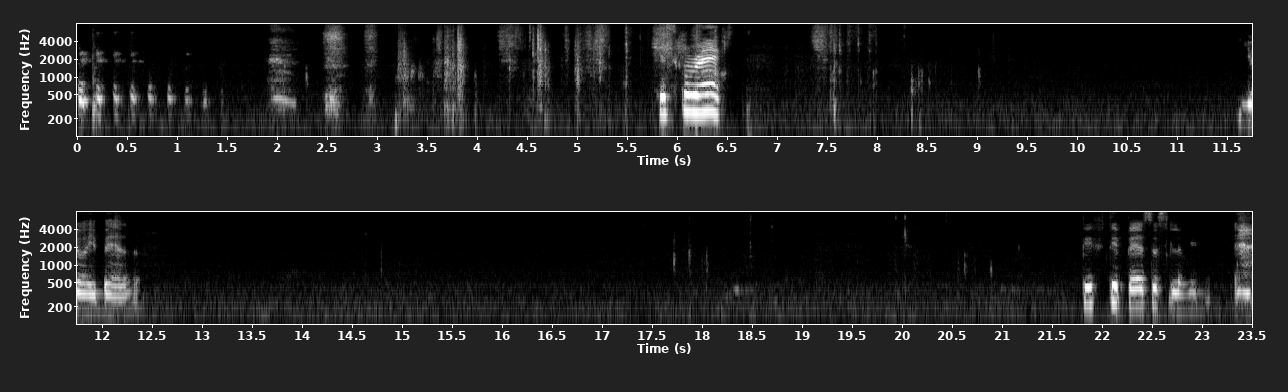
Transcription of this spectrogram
She's correct. Joy Bell. Fifty pesos load. 50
